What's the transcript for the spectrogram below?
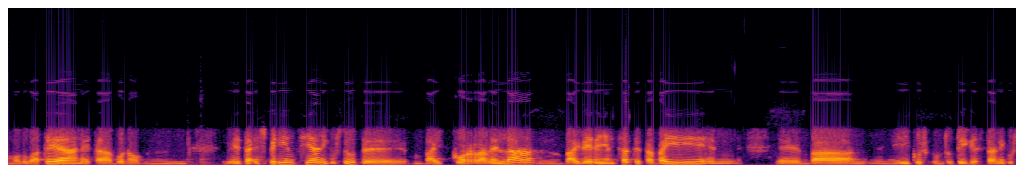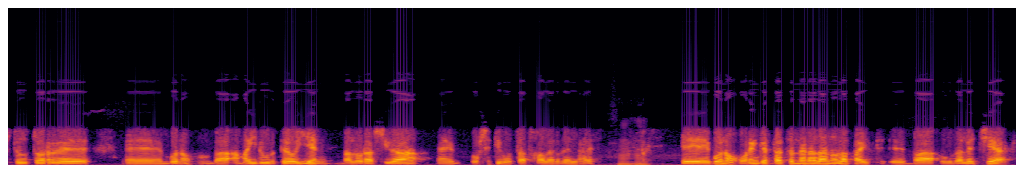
modu batean, eta, bueno, mm, eta esperientzia, nik uste dut, e, bai korra dela, bai bereientzat, eta bai, en, e, ba, ikuspuntutik, ez da, nik uste dut hor, e, bueno, ba, amairu urte hoien valorazioa e, positibotzat joa berdela, ez? Uh e, bueno, horren gertatzen dena da nolapait, e, ba, udaletxeak,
